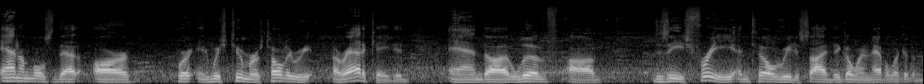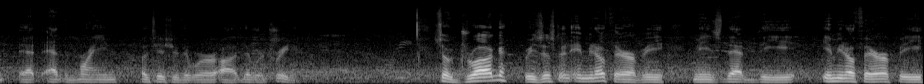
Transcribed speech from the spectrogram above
animals that are where, in which tumor is totally eradicated and uh, live uh, disease-free until we decide to go in and have a look at the, at, at the brain or the tissue that we're, uh, that we're treating. So drug-resistant immunotherapy means that the immunotherapy,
